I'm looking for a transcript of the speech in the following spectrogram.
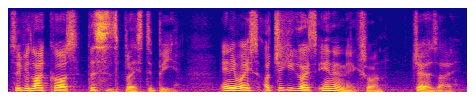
So if you like cars, this is the place to be. Anyways, I'll check you guys in the next one. Cheers, eh?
